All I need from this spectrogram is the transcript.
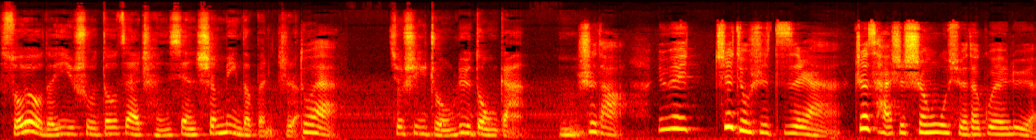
所有的艺术都在呈现生命的本质，对，就是一种律动感。嗯，是的，因为这就是自然，这才是生物学的规律。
